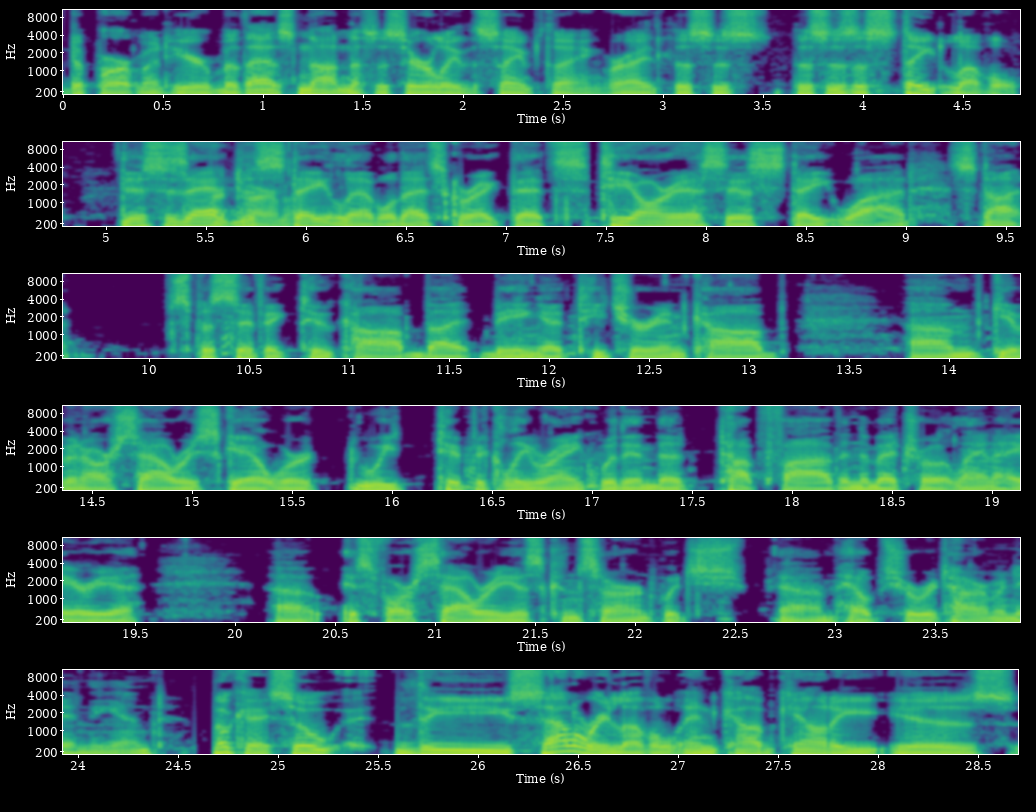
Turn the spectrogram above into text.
department here, but that's not necessarily the same thing, right? This is this is a state level. This is at the state level. That's correct. That's TRS is statewide. It's not specific to Cobb, but being mm-hmm. a teacher in Cobb, um, given our salary scale, we we typically rank within the top five in the Metro Atlanta area. uh, as far as salary is concerned, which um, helps your retirement in the end. Okay, so the salary level in Cobb County is,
